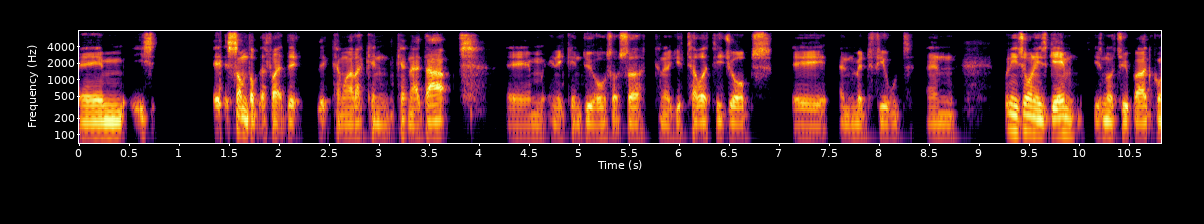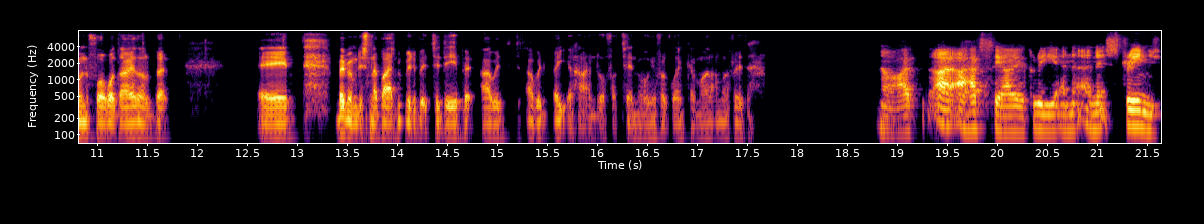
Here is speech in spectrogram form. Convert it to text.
um, he's it summed up the fact that, that Kamara can can adapt um, and he can do all sorts of kind of utility jobs uh, in midfield. And when he's on his game, he's not too bad going forward either. But uh, maybe I'm just in a bad mood about today. But I would I would bite your hand off for ten million for Glenn Kamara. I'm afraid. No, I I have to say I agree, and and it's strange.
